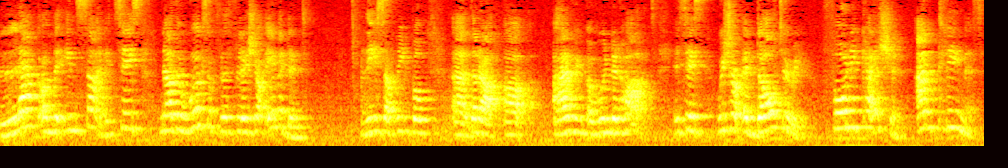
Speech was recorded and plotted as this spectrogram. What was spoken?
lack on the inside. It says, now the works of the flesh are evident. These are people uh, that are, are having a wounded heart. It says, which are adultery, fornication, uncleanness,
